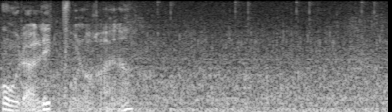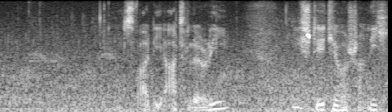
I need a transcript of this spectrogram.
Oh, da lebt wohl noch einer. Und zwar die Artillerie. Die steht hier wahrscheinlich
